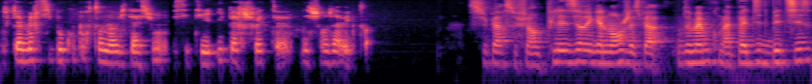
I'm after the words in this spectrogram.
En tout cas, merci beaucoup pour ton invitation. C'était hyper chouette euh, d'échanger avec toi. Super, ce fut un plaisir également. J'espère de même qu'on n'a pas dit de bêtises.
